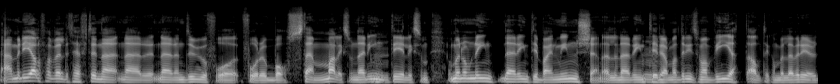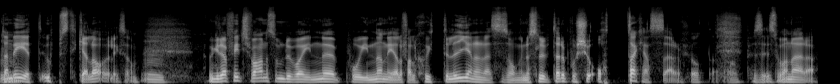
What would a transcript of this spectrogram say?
ja, men det är i alla fall väldigt häftigt när, när, när en duo får, får det att stämma. Liksom. När det mm. inte är liksom, men om det inte, när det inte är Bayern München eller när det inte mm. är Real Madrid som man vet alltid kommer leverera. Utan mm. det är ett uppstickarlag. Liksom. Mm. Grafic vann som du var inne på innan i alla fall skytteligan den här säsongen och slutade på 28 kassar. 28, ja. Precis, var nära.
